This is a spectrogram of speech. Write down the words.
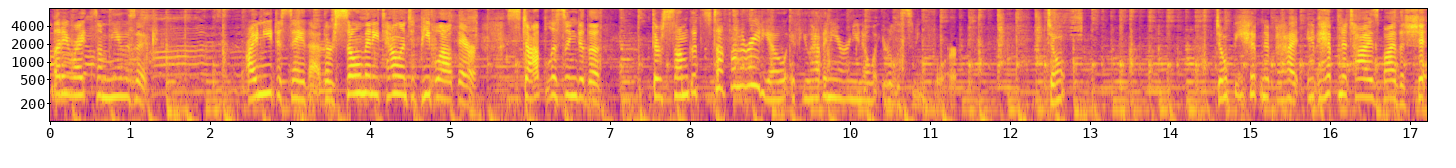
Somebody write some music. I need to say that. There's so many talented people out there. Stop listening to the. There's some good stuff on the radio if you have an ear and you know what you're listening for. Don't. Don't be hypnotized, hypnotized by the shit.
